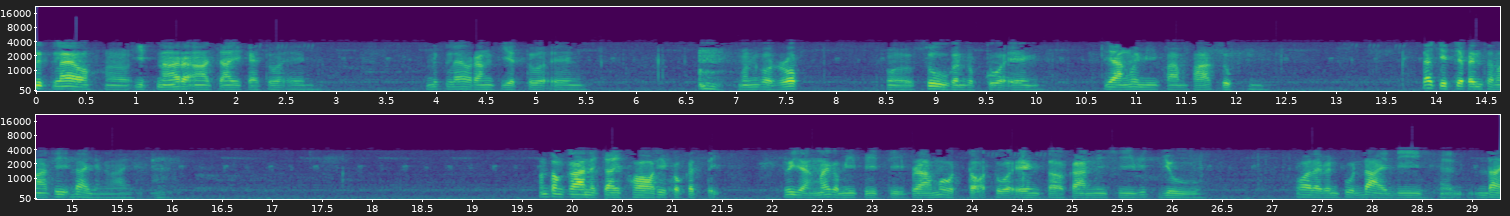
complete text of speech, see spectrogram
นึกแล้วอิจนาระอาใจแก่ตัวเอง นึกแล้วรังเกียจตัวเอง มันก็รบสู้กันกับตัวเอง อย่างไม่มีความผาสุกแล้วจิตจะเป็นสมาธิได้อย่างไร มันต้องการในใจคอที่ปกติ หรืออย่างน้อยก็มีปีติปราโมทต่อตัวเองต่อการมีชีวิตอยู่ ว่าอะไรเป็นผู้ได้ดี ได้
